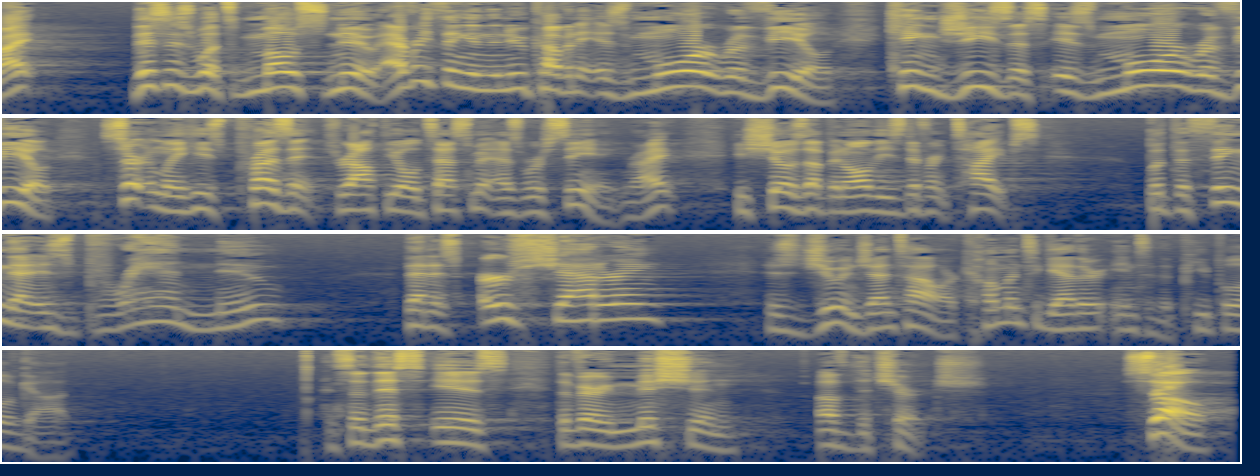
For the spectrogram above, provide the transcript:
Right? This is what's most new. Everything in the new covenant is more revealed. King Jesus is more revealed. Certainly, he's present throughout the Old Testament as we're seeing, right? He shows up in all these different types. But the thing that is brand new, that is earth shattering, is Jew and Gentile are coming together into the people of God. And so this is the very mission of the church. So,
